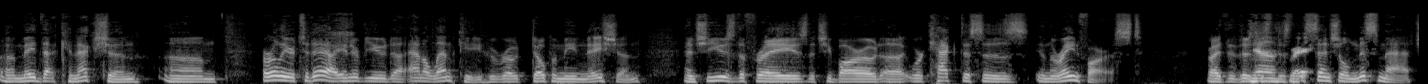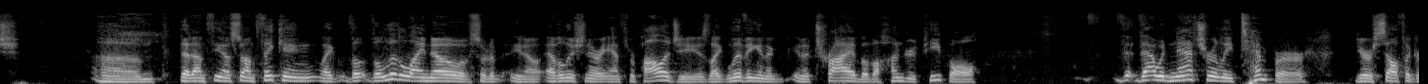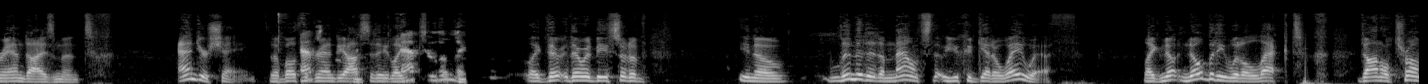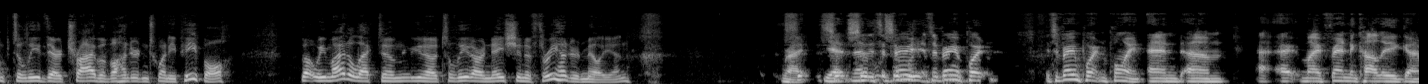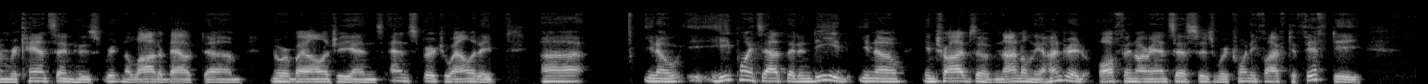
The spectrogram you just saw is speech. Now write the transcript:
uh, made that connection. Um, earlier today, I interviewed uh, Anna Lembke, who wrote Dopamine Nation and she used the phrase that she borrowed, uh, "We're cactuses in the rainforest." Right? There's yeah, this, this right. essential mismatch um, that I'm, you know, so I'm thinking like the, the little I know of sort of, you know, evolutionary anthropology is like living in a, in a tribe of a hundred people th- that would naturally temper your self-aggrandizement and your shame. So both Absolutely. the grandiosity, like, Absolutely. Like there, there would be sort of, you know, limited amounts that you could get away with. Like no, nobody would elect Donald Trump to lead their tribe of 120 people, but we might elect him, you know, to lead our nation of 300 million. Right. So, yeah. So, no, it's a very, it's a very important, it's a very important point. And um, I, I, my friend and colleague um, Rick Hanson, who's written a lot about um, neurobiology and and spirituality, uh, you know, he points out that indeed, you know, in tribes of not only 100, often our ancestors were 25 to 50,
